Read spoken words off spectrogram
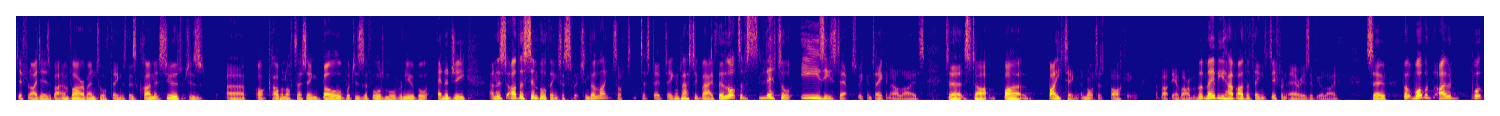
different ideas about environmental things. There's climate stewards, which is uh, carbon offsetting, bulb, which is affordable renewable energy, and there's other simple things, just switching the lights off, just taking plastic bags. There are lots of little easy steps we can take in our lives to start biting and not just barking about the environment. But maybe you have other things, different areas of your life. So, but what would I would what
